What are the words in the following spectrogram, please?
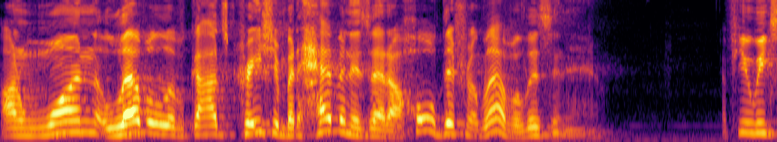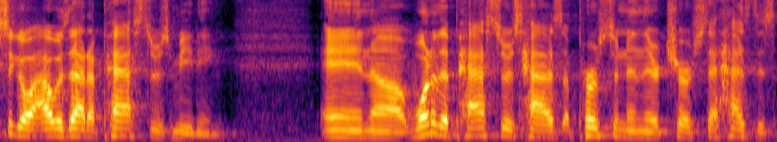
on one level of God's creation, but heaven is at a whole different level, isn't it? A few weeks ago, I was at a pastor's meeting. And uh, one of the pastors has a person in their church that has this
